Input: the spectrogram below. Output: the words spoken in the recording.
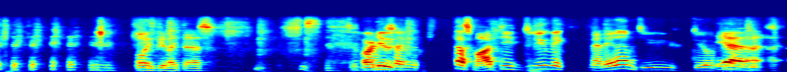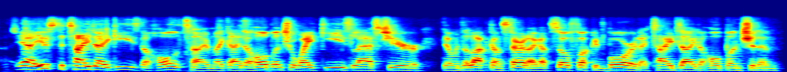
Always be like that. or dude, that's mad. Do you, do you make many of them? Do you do you Yeah, I- yeah. I used to tie dye gis the whole time. Like I had a whole bunch of white gis last year. Then when the lockdown started, I got so fucking bored. I tie dyed a whole bunch of them.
